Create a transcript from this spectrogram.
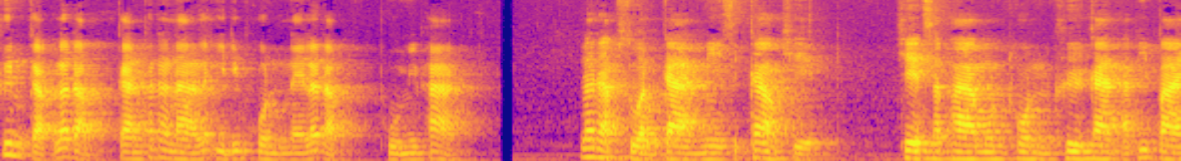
ขึ้นกับระดับการพัฒนาและอิทธิพลในระดับภูมิภาค ระดับส่วนกลางมี 19 เขต เขตสภามณฑลคือการอภิปราย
